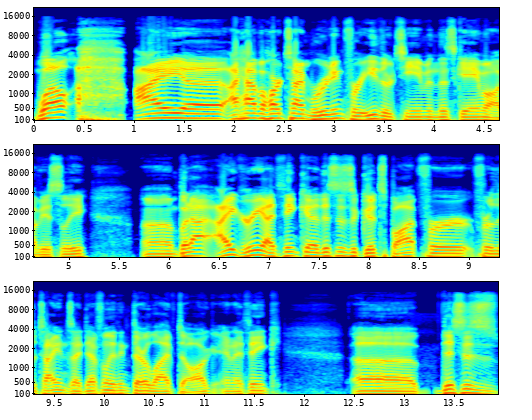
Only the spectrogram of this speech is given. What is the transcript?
Well, I uh, I have a hard time rooting for either team in this game, obviously. Um, but I, I agree. I think uh, this is a good spot for, for the Titans. I definitely think they're a live dog, and I think uh, this is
